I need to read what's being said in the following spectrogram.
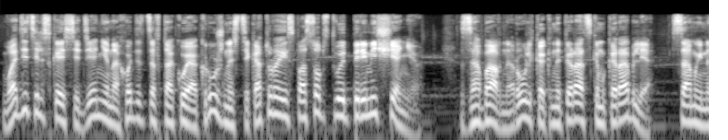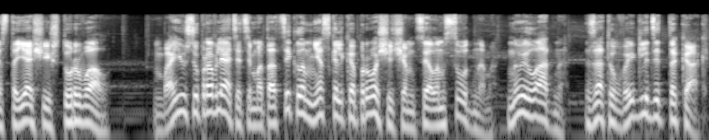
водительское сиденье находится в такой окружности, которая и способствует перемещению. Забавно, руль как на пиратском корабле, самый настоящий штурвал. Боюсь, управлять этим мотоциклом несколько проще, чем целым судном. Ну и ладно, зато выглядит-то как.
